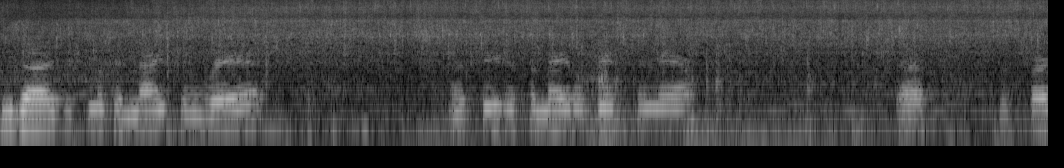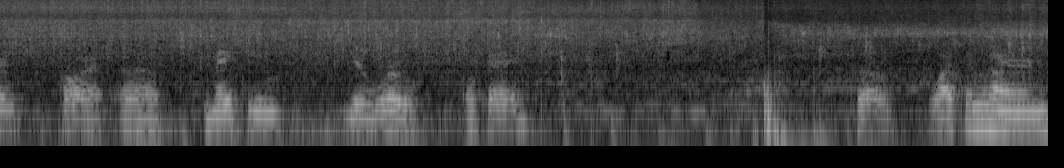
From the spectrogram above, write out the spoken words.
you guys, it's looking nice and red. I see the tomato bits in there. That's the first part of making your roux, okay? So, watch and learn.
